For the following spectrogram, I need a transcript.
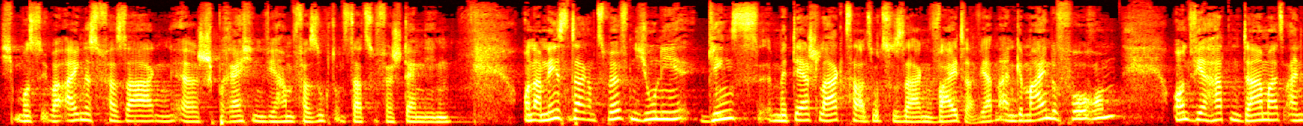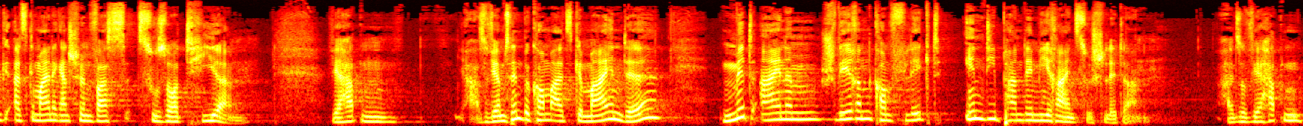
Ich muss über eigenes Versagen äh, sprechen. Wir haben versucht, uns da zu verständigen. Und am nächsten Tag, am 12. Juni, ging's mit der Schlagzahl sozusagen weiter. Wir hatten ein Gemeindeforum und wir hatten damals ein, als Gemeinde ganz schön was zu sortieren. Wir hatten, ja, also wir haben es hinbekommen, als Gemeinde mit einem schweren Konflikt in die Pandemie reinzuschlittern. Also wir hatten,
